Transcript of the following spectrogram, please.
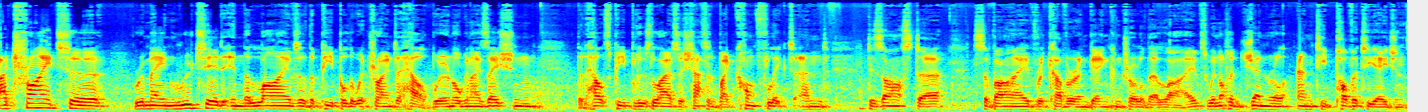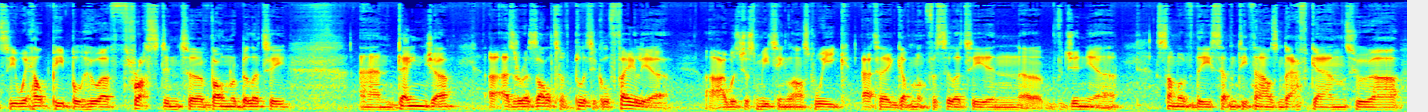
I try to remain rooted in the lives of the people that we're trying to help. We're an organization that helps people whose lives are shattered by conflict and disaster survive, recover, and gain control of their lives. We're not a general anti poverty agency. We help people who are thrust into vulnerability and danger uh, as a result of political failure. Uh, I was just meeting last week at a government facility in uh, Virginia some of the 70,000 Afghans who are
